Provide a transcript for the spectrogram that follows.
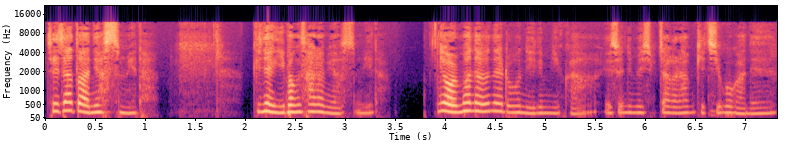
제자도 아니었습니다. 그냥 이방 사람이었습니다. 이 얼마나 은혜로운 일입니까? 예수님의 십자가를 함께 지고 가는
